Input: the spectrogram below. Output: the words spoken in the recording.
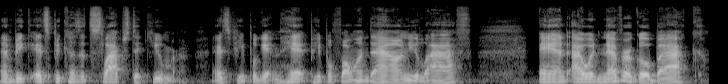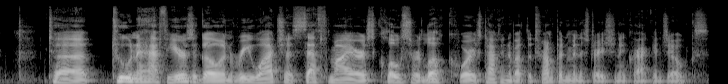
and be- it's because it's slapstick humor. It's people getting hit, people falling down, you laugh. And I would never go back to two and a half years ago and rewatch a Seth Meyers closer look where he's talking about the Trump administration and cracking jokes.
